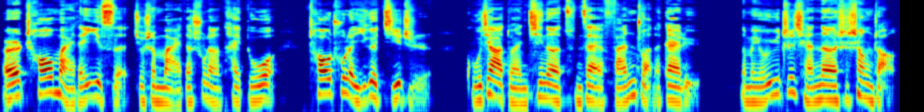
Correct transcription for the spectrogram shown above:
而超买的意思就是买的数量太多，超出了一个极值。股价短期呢存在反转的概率，那么由于之前呢是上涨，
